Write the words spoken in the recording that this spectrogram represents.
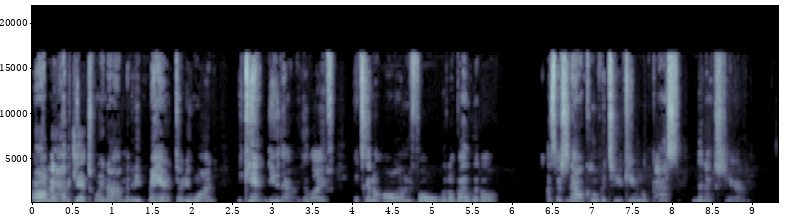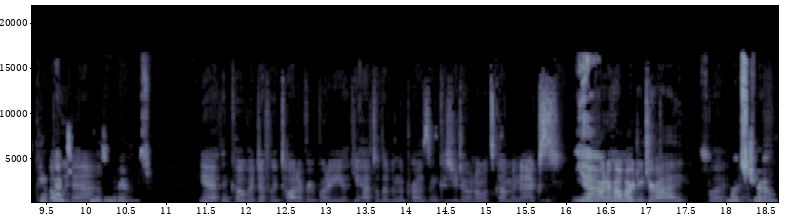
Oh, I'm gonna have a kid at 29. I'm gonna be married at 31. You can't do that with your life. It's gonna all unfold little by little. Especially now with COVID too. You can't even look past the next year. Can't Oh, yeah. years in advance. Yeah, I think COVID definitely taught everybody like you have to live in the present because you don't know what's coming next, Yeah. no matter how hard you try. But That's yeah. true.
